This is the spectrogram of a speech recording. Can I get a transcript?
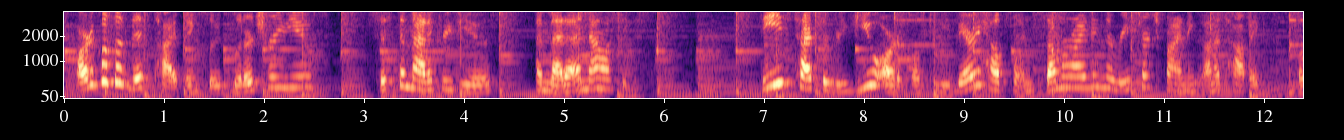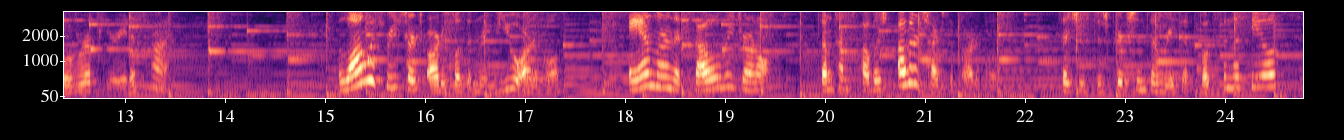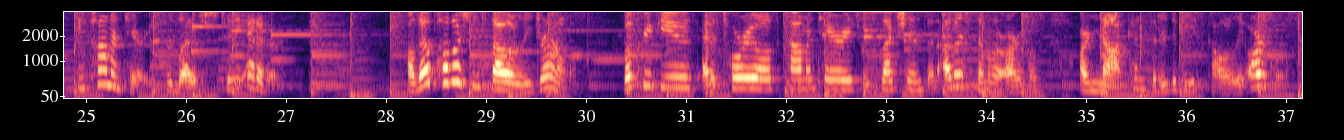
Articles of this type include literature reviews, systematic reviews, and meta-analyses. These types of review articles can be very helpful in summarizing the research findings on a topic over a period of time. Along with research articles and review articles, Anne learned that scholarly journals sometimes publish other types of articles, such as descriptions of recent books in the field and commentaries or letters to the editor. Although published in scholarly journals, book reviews, editorials, commentaries, reflections, and other similar articles are not considered to be scholarly articles.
